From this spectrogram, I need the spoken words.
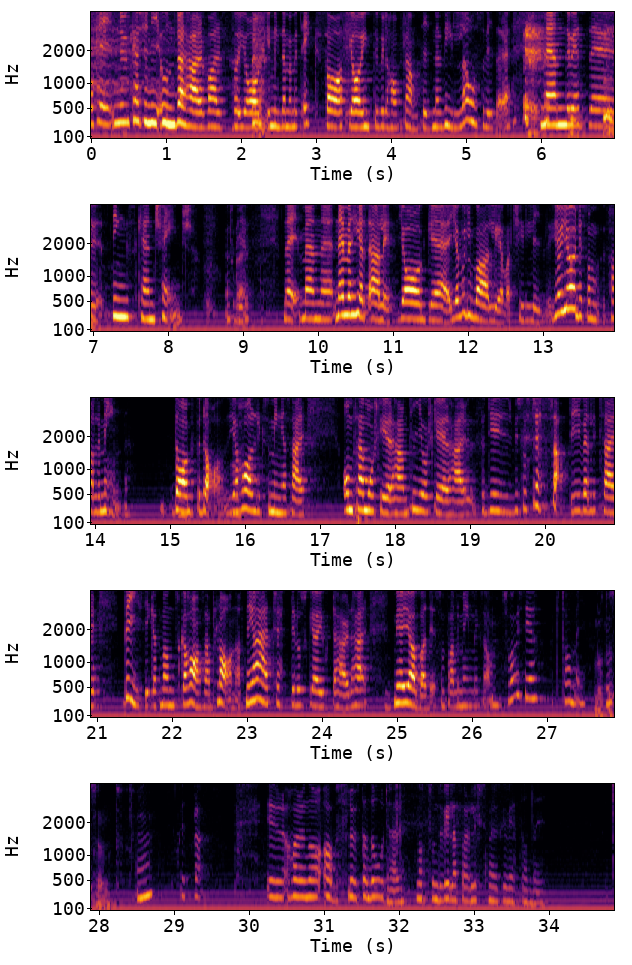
Okej, nu kanske ni undrar här varför jag i middag med mitt ex sa att jag inte ville ha en framtid med villa och så vidare. Men du vet, eh, things can change. Jag skojar. Nej men, eh, nej men helt ärligt, jag, eh, jag vill bara leva ett chill-liv. Jag gör det som faller mig in. Dag för dag. Jag har liksom inga så här om fem år ska jag göra det här, om tio år ska jag göra det här. För det blir så stressat. Det är väldigt så här basic att man ska ha en sån här plan. Att när jag är 30 då ska jag ha gjort det här och det här. Men jag gör bara det som faller mig in liksom. Så får vi se vart det tar mig. Låter sunt. Mm. Skitbra. Har du några avslutande ord här? Något som du vill att våra lyssnare ska veta om dig?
